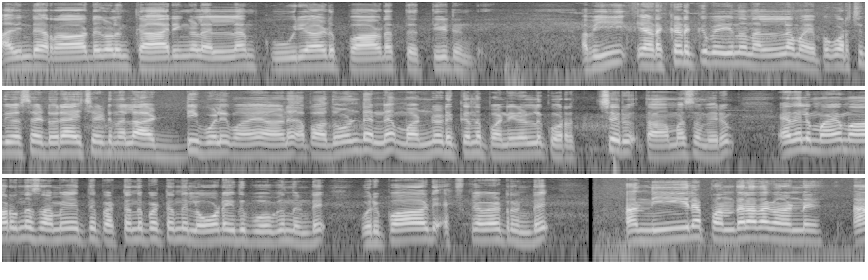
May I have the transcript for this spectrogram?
അതിന്റെ റാഡുകളും കാര്യങ്ങളെല്ലാം കൂരിയാട് പാടത്ത് എത്തിയിട്ടുണ്ട്. അപ്പോൾ ഈ ഇടക്കിടക്ക് പെയ്യുന്ന നല്ല മഴ ഇപ്പോൾ കുറച്ച് ദിവസമായിട്ട് ഒരാഴ്ചയായിട്ട് നല്ല അടിപൊളി മഴയാണ്. അപ്പോൾ അതുകൊണ്ട് തന്നെ മണ്ണെടുക്കുന്ന പണികളിൽ കുറച്ചൊരു താമസം വരും. ഏതായാലും മഴ മാറുന്ന സമയത്ത് പെട്ടെന്ന് പെട്ടെന്ന് ലോഡ് ചെയ്ത് പോകുന്നുണ്ട്. ഒരുപാട് എക്സ്കവേറ്റർ ഉണ്ട്. ആ നീല പന്തലത കാണുന്നത്? ആ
